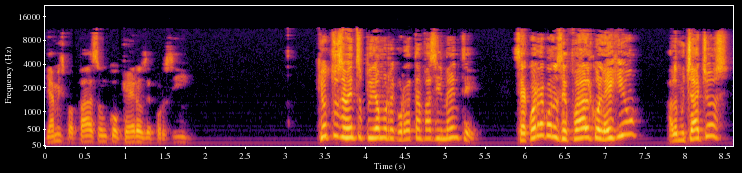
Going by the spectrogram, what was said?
ya mis papás son coqueros de por sí. ¿Qué otros eventos pudiéramos recordar tan fácilmente? ¿Se acuerda cuando se fue al colegio? ¿A los muchachos?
